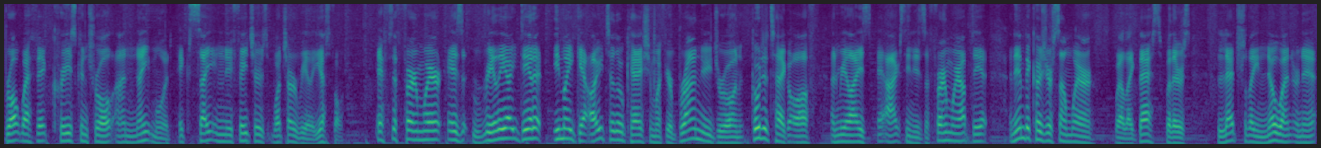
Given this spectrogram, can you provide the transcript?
brought with it cruise control and night mode, exciting new features which are really useful. If the firmware is really outdated, you might get out to location with your brand new drone, go to take it off and realize it actually needs a firmware update. And then because you're somewhere, well like this, where there's literally no internet,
